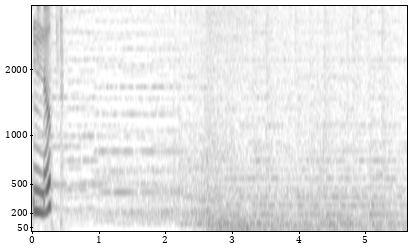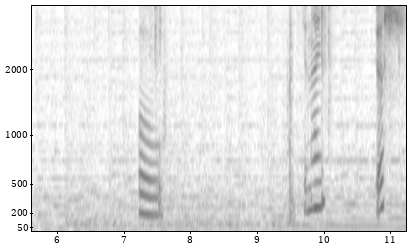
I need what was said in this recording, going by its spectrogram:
Nope. Oh. Can I? Yes.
